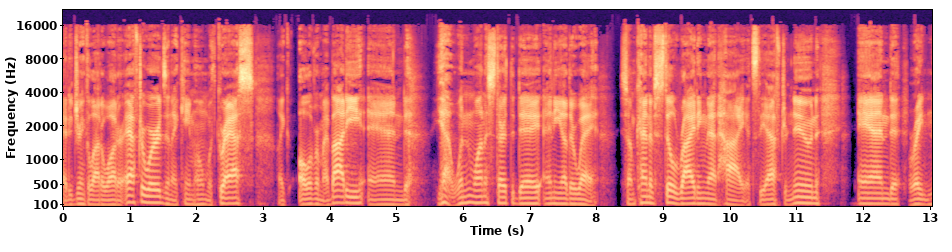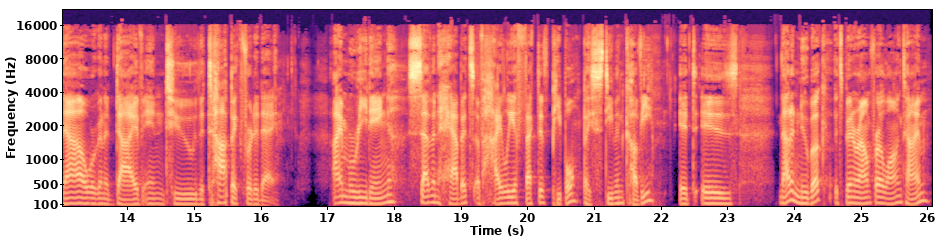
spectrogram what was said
I had to drink a lot of water afterwards and I came home with grass like all over my body and yeah, wouldn't want to start the day any other way. So I'm kind of still riding that high. It's the afternoon. And right now we're going to dive into the topic for today. I'm reading Seven Habits of Highly Effective People by Stephen Covey. It is not a new book. It's been around for a long time.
